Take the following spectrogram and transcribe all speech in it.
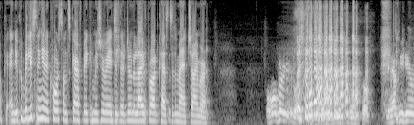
Okay, and you could be listening in, of course, on Scariff Bay Community Radio. They're doing a live broadcast of the match, Eimer. Oh, very good. We'll be listening, so. we have you here.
